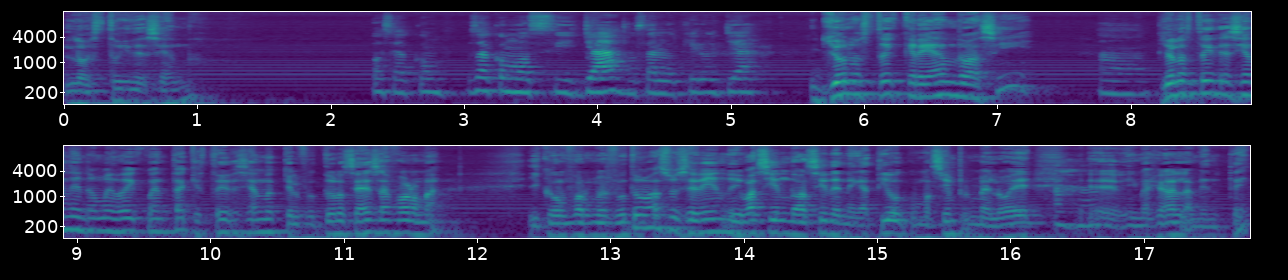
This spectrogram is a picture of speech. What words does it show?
lo estoy deseando? O sea, como, o sea, como si ya, o sea, lo quiero ya. Yo lo estoy creando así. Ah, Yo lo estoy deseando y no me doy cuenta que estoy deseando que el futuro sea de esa forma. Y conforme el futuro va sucediendo y va siendo así de negativo como siempre me lo he eh, imaginado en la mente,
